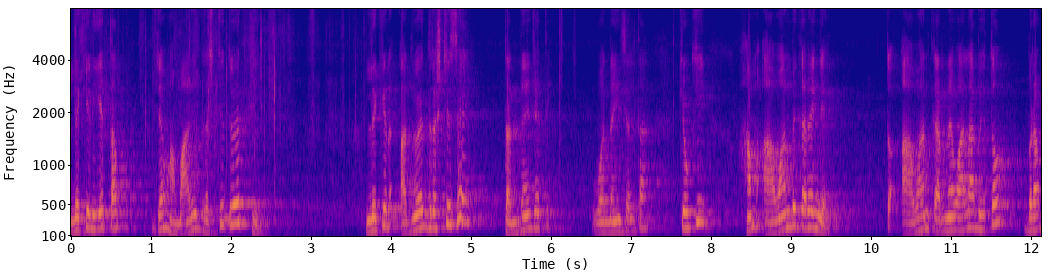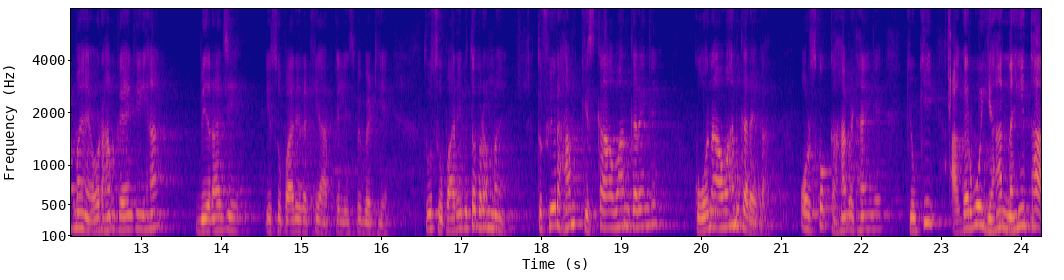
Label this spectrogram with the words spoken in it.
लेकिन ये तब जब हमारी दृष्टि द्वैत थी, लेकिन अद्वैत दृष्टि से तन्ने जाती वह नहीं चलता। क्योंकि हम आह्वान भी करेंगे तो आह्वान करने वाला भी तो ब्रह्म है और हम कहें कि यहाँ विराजिए ये सुपारी रखिए, आपके लिए इस पर बैठिए तो सुपारी भी तो ब्रह्म है। तो फिर हम किसका आह्वान करेंगे? कौन आह्वान करेगा? और उसको कहाँ बैठाएँगे? क्योंकि अगर वो यहाँ नहीं था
